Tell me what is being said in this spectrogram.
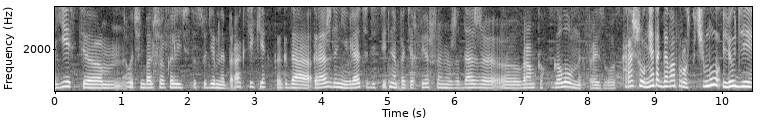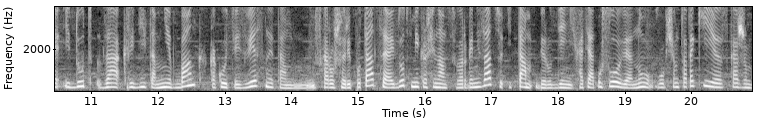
есть эм, очень большое количество судебной практики, когда граждане являются действительно потерпевшими уже даже э, в рамках уголовных производств. Хорошо, у меня тогда вопрос. Почему люди идут за кредитом не в банк, какой-то известный, там, с хорошей репутацией, а идут в микрофинансовую организацию и там берут деньги? Хотя условия, ну, в общем-то, такие, скажем,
